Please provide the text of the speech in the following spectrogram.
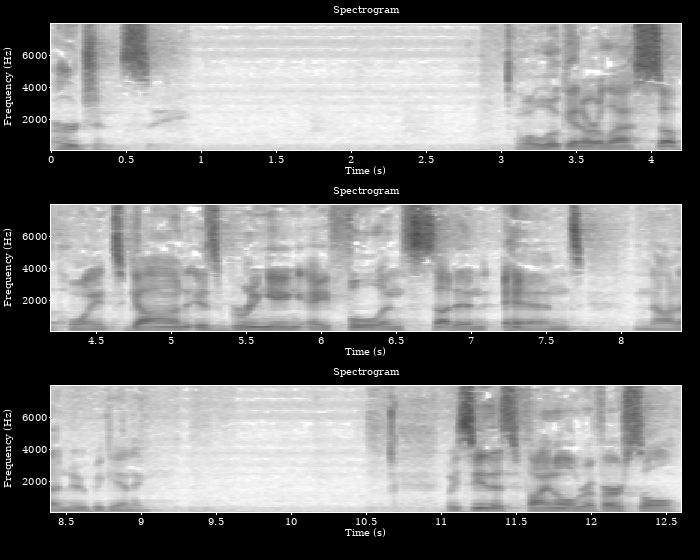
urgency? We'll look at our last subpoint. God is bringing a full and sudden end, not a new beginning. We see this final reversal.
